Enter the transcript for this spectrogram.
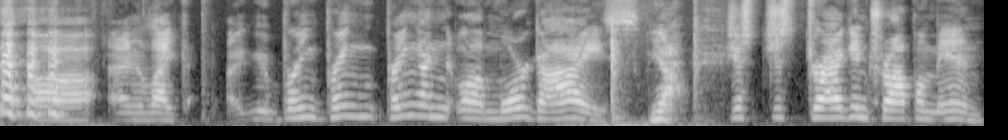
uh, and like uh, bring bring bring on uh, more guys. Yeah. Just just drag and drop them in.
